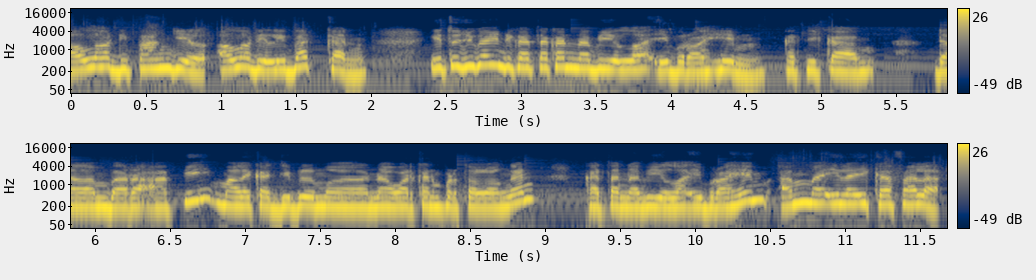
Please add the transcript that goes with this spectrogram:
Allah dipanggil, Allah dilibatkan. Itu juga yang dikatakan Nabiullah Ibrahim. Ketika dalam bara api malaikat Jibril menawarkan pertolongan kata Nabiullah Ibrahim amma ilaika fala.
